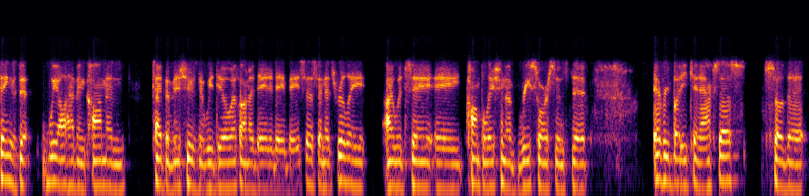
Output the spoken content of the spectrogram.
things that we all have in common type of issues that we deal with on a day-to-day basis and it's really I would say a compilation of resources that everybody can access so that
